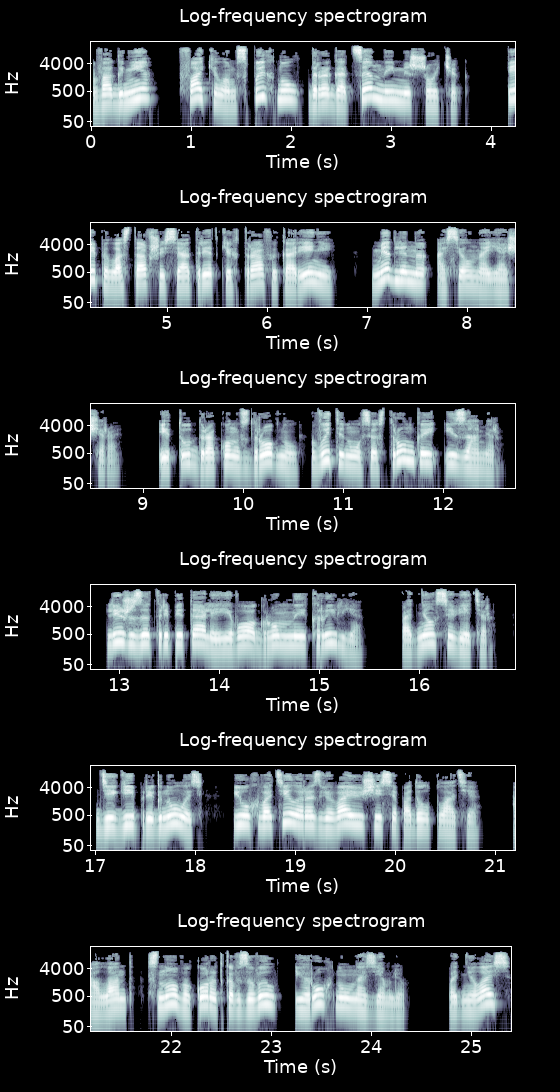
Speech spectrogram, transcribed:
В огне факелом вспыхнул драгоценный мешочек. Пепел, оставшийся от редких трав и корений, медленно осел на ящера. И тут дракон вздрогнул, вытянулся стрункой и замер. Лишь затрепетали его огромные крылья. Поднялся ветер. Диги пригнулась и ухватила развивающийся подол платья. Аланд снова коротко взвыл и рухнул на землю. Поднялась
